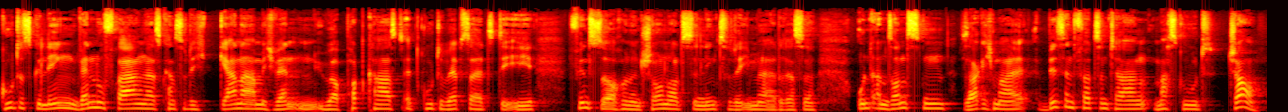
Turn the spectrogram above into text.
gutes Gelingen. Wenn du Fragen hast, kannst du dich gerne an mich wenden über podcast.gutewebsites.de. Findest du auch in den Show Notes den Link zu der E-Mail-Adresse. Und ansonsten sage ich mal, bis in 14 Tagen. Mach's gut. Ciao.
